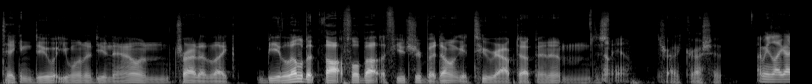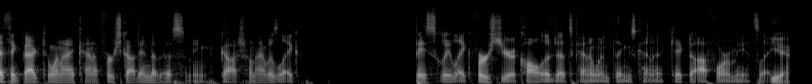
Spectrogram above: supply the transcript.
take and do what you want to do now and try to like be a little bit thoughtful about the future, but don't get too wrapped up in it and just Oh yeah. try to crush it. I mean, like I think back to when I kind of first got into this. I mean, gosh, when I was like basically like first year of college, that's kind of when things kind of kicked off for me. It's like Yeah.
